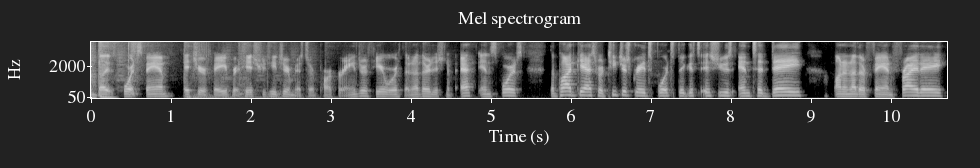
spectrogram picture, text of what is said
on, Bally Sports fam? It's your favorite history teacher, Mr. Parker Ainsworth, here with another edition of F in Sports, the podcast where teachers grade sports' biggest issues. And today, on another Fan Friday,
